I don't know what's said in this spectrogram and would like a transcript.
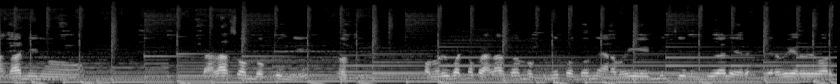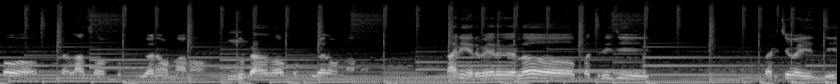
అలా నేను ప్రహ్లాస్వామి భక్తుడిని. ఓకే. కొమరిపట్నం ప్రహ్లాస్వామి భక్తుడిని పంతొమ్మిది వందల ఎనభై ఏడు నుంచి రెండు వేల ఇర- ఇరవై ఇరవై వరకు ప్రహ్లాస్వామి భక్తుడిగానే ఉన్నాను. ఇప్పుడు ప్రహ్లాస్వామి భక్తుడిగానే ఉన్నాను. కానీ ఇరవై ఇరవైలో పత్రిజీ పరిచయం అయింది.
